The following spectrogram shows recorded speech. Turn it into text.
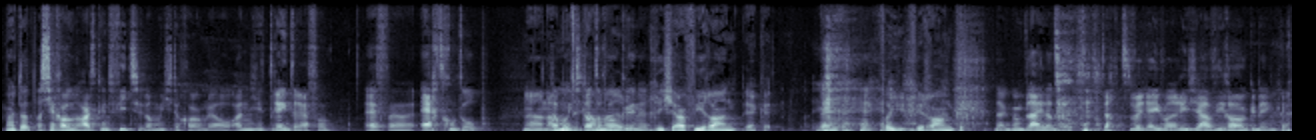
Maar dat, Als je gewoon hard kunt fietsen, dan moet je toch gewoon wel... En je traint er even, even echt goed op. nou, nou Dan moet je ik dat toch wel eh, kunnen? Richard Virank denken. denken. Vi- Virank. Nou, ik ben blij dat, dat we even aan Richard Viranke denken.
